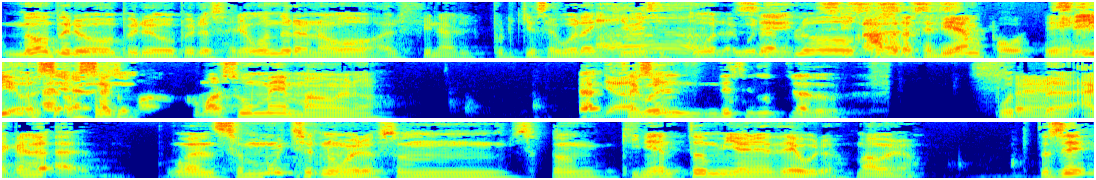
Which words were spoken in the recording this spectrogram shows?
No, pero, pero, pero salió cuando renovó al final, porque se acuerdan que Ah, Messi estuvo la cura sí, floja. sí, Ah, pero hace tiempo, sí. Sí, o sea, o sea, como, como hace un mes más o menos. Ya, ¿Se acuerdan sí. de ese contrato? Puta, Sí. acá, ah, bueno, son muchos números, son, son 500 millones de euros, más o menos. Entonces,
